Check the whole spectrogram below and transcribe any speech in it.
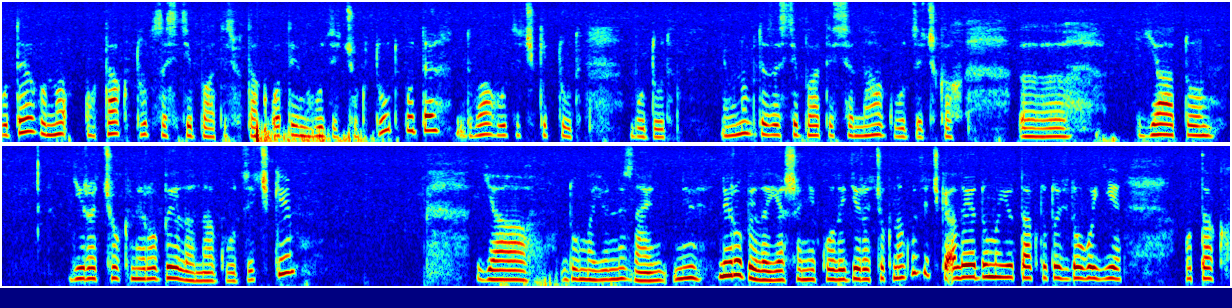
буде воно отак тут застібатись. Отак один гудзичок тут буде, два гудзички тут будуть. І воно буде застібатися на гудзичках. Е, я то дірочок не робила на гудзички. Я думаю, не знаю, не, не робила я ще ніколи дірочок на гудзички, але я думаю, так тут ось довго є. Отак,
